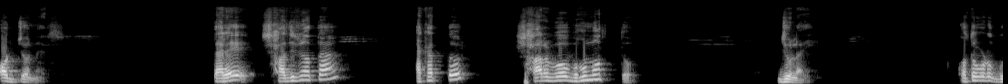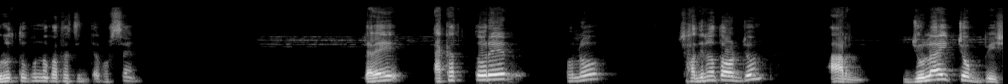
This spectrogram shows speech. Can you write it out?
অর্জনের। তাহলে স্বাধীনতা, একাত্তর সার্বভৌমত্ব জুলাই। কত বড় গুরুত্বপূর্ণ কথা চিন্তা করছেন? তাহলে একাত্তরের হলো স্বাধীনতা অর্জন আর জুলাই চব্বিশ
